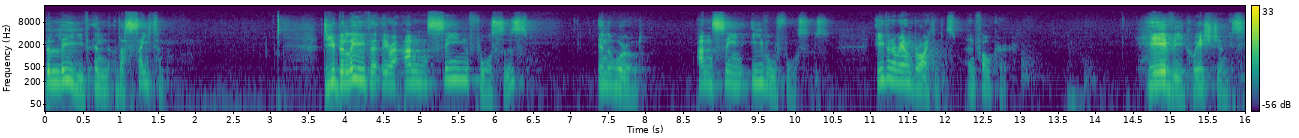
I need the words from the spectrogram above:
believe in the Satan? Do you believe that there are unseen forces in the world, unseen evil forces, even around Brightons and Falkirk? Heavy questions.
